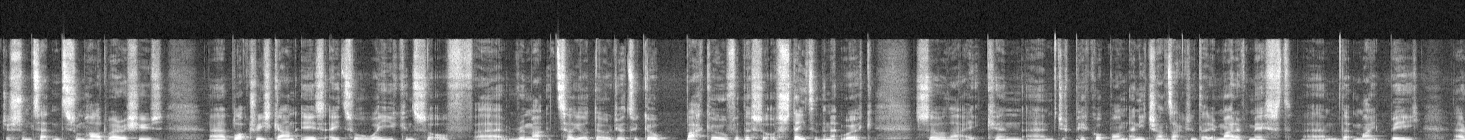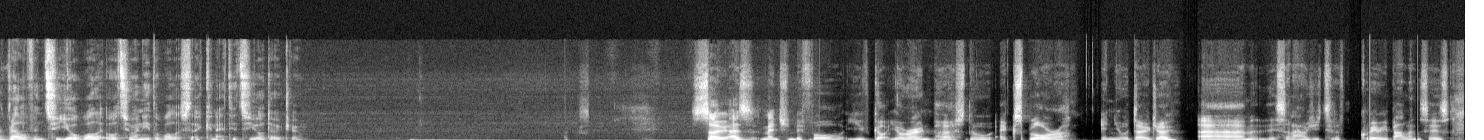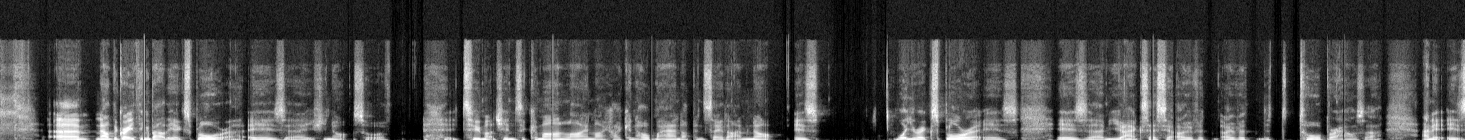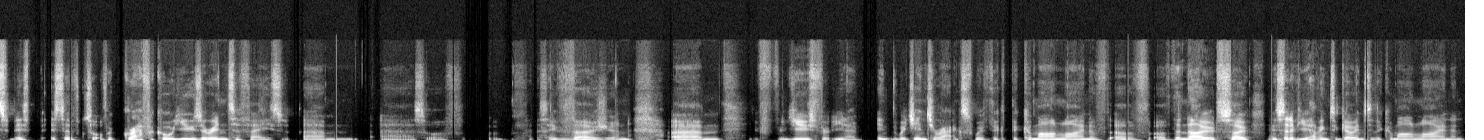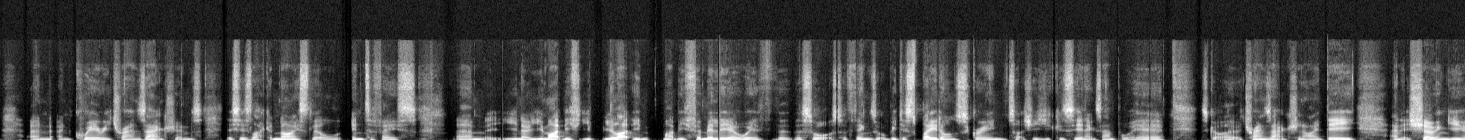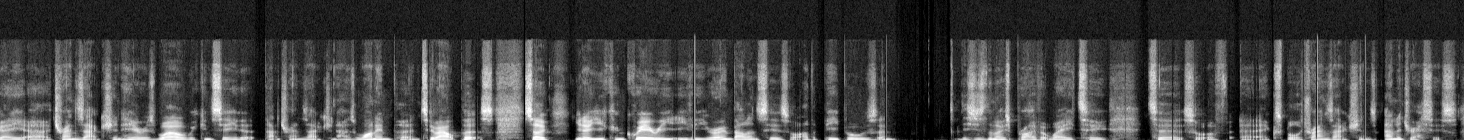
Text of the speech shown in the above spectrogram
just some some hardware issues. Uh, Blocks Rescan is a tool where you can sort of uh, tell your dojo to go back over the sort of state of the network so that it can um, just pick up on any transactions that it might have missed um, that might be uh, relevant to your wallet or to any of the wallets that are connected to your dojo. So, as mentioned before, you've got your own personal explorer in your dojo. Um, this allows you to query balances. Um, now, the great thing about the explorer is uh, if you're not sort of too much into command line, like I can hold my hand up and say that I'm not, is what your explorer is is um, you access it over over the tor browser and it, it's, it's it's a sort of a graphical user interface um, uh, sort of say version um, used for you know in, which interacts with the, the command line of, of of the node. So instead of you having to go into the command line and and, and query transactions this is like a nice little interface. Um, you know you might be you, you likely might be familiar with the, the sorts of things that will be displayed on screen such as you can see an example here. It's got a, transaction id and it's showing you a, a, transaction here as well. We can see that that transaction has one input and two outputs. So you know you can query either your own balances or other people's and this is the most private way to to sort of uh, explore transactions and addresses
